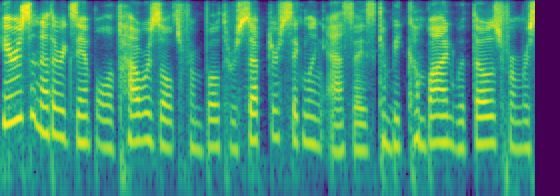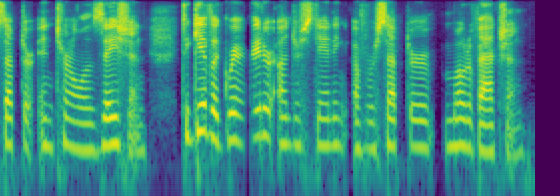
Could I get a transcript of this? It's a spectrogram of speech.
Here is another example of how results from both receptor signaling assays can be combined with those from receptor internalization to give a greater understanding of receptor mode of action.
